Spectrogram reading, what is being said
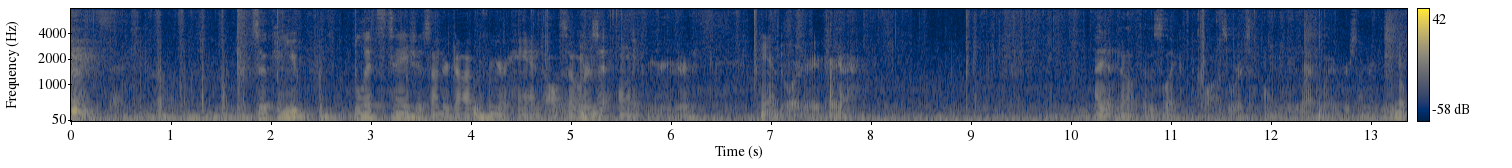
that. So can you blitz Tenacious Underdog from your hand also, or is it only for your graveyard? Hand or graveyard. Okay. I didn't know if it was like a clause where it's only that way for some reason. Nope.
